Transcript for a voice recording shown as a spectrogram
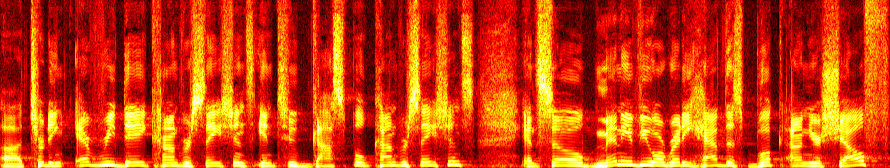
uh, turning everyday conversations into gospel conversations. And so many of you already have this book on your shelf,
